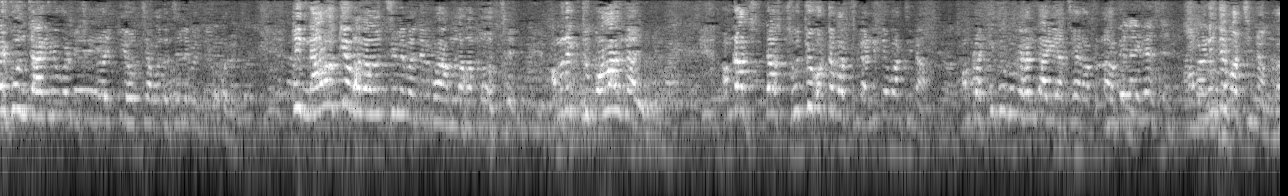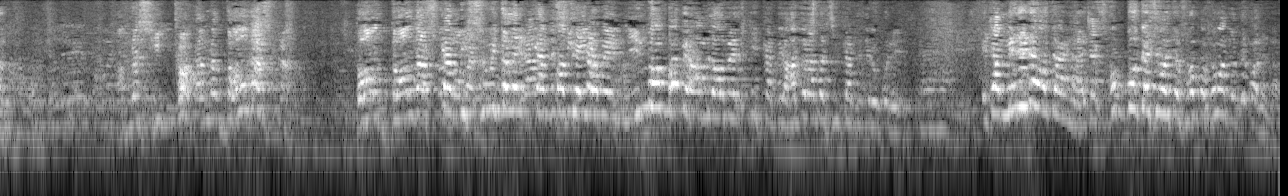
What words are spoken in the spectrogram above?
দেখুন জাহাঙ্গীরনগর বিশ্ববিদ্যালয়ে কি হচ্ছে আমাদের ছেলেমেয়েদের উপরে। কি নারকীয় ভাবে আমাদের ছেলেমেয়েদের উপর হামলা হামলা হচ্ছে। আমাদের কিছু বলার নাই। আমরা সহ্য করতে পারছি না নিতে পারছি না। আমরা কিছু লোক এখানে দাঁড়িয়ে আছি আর আপনারা আমরা নিতে পারছি না আমরা। আমরা শিক্ষক আমরা দলদাস না। বিশ্ববিদ্যালয়ের ক্যাম্পাসে এইভাবে নির্মম ভাবে হামলা হবে শিক্ষার্থী হাজার হাজার শিক্ষার্থীদের উপরে। এটা মেনে নেওয়া যায় না এটা সভ্য দেশে হয়তো সভ্য সমাজ হতে পারে না।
